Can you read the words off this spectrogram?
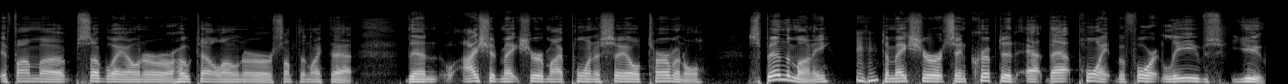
if I'm a subway owner or a hotel owner or something like that, then I should make sure my point of sale terminal spend the money to make sure it's encrypted at that point before it leaves you.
